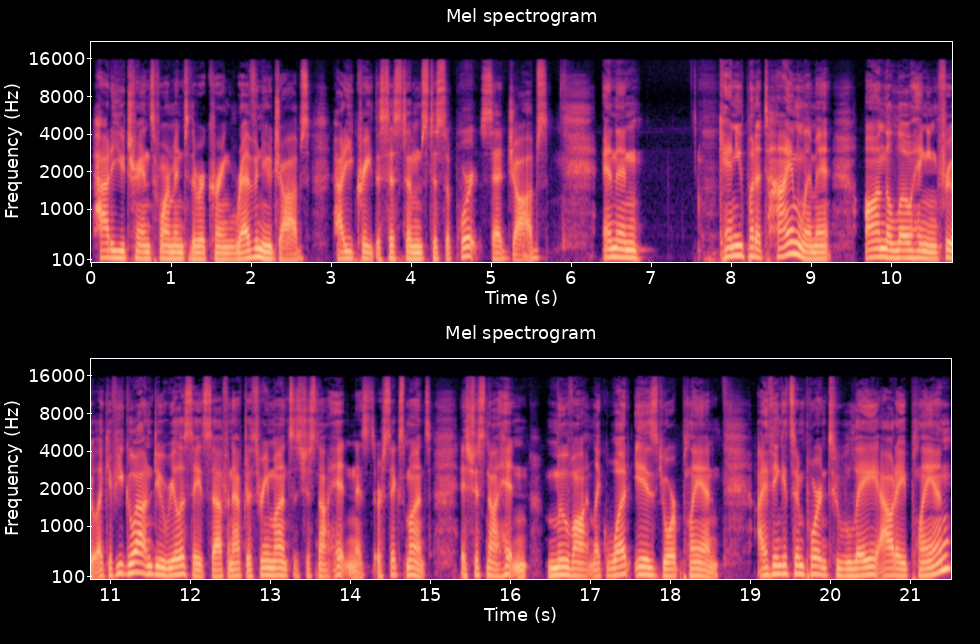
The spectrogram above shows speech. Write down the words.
How do you transform into the recurring revenue jobs? How do you create the systems to support said jobs? And then can you put a time limit on the low hanging fruit. Like if you go out and do real estate stuff and after three months it's just not hitting, it's, or six months, it's just not hitting, move on. Like what is your plan? I think it's important to lay out a plan.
